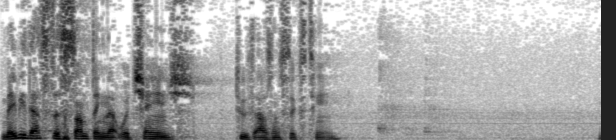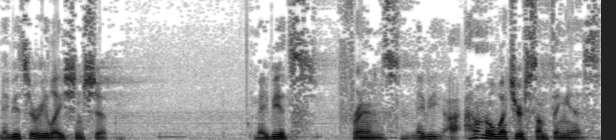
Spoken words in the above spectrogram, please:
Maybe that's the something that would change 2016. Maybe it's a relationship. Maybe it's friends. Maybe, I don't know what your something is.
